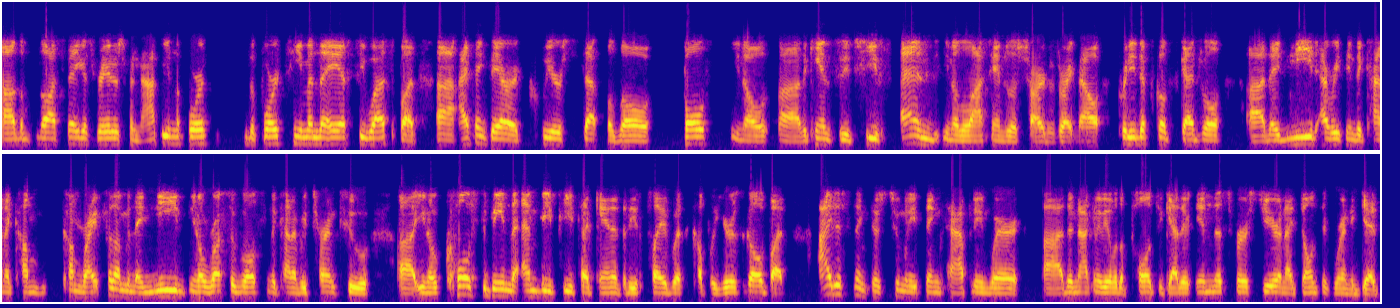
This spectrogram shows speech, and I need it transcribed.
uh, the Las Vegas Raiders for not being the fourth the fourth team in the AFC West, but uh, I think they are a clear step below both. You know, uh, the Kansas City Chiefs and you know the Los Angeles Chargers right now. Pretty difficult schedule. Uh, they need everything to kind of come come right for them, and they need you know Russell Wilson to kind of return to uh, you know close to being the MVP type candidate that he's played with a couple years ago. But I just think there's too many things happening where uh, they're not going to be able to pull it together in this first year, and I don't think we're going to get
